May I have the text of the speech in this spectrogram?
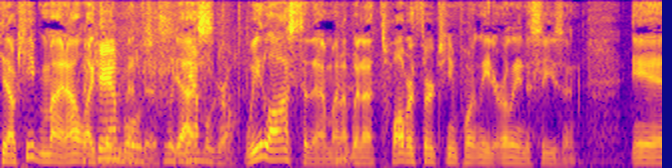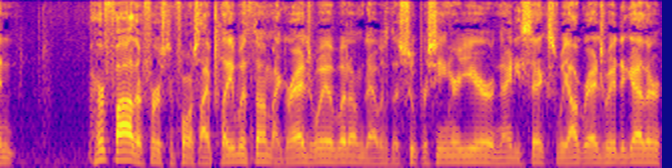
You know, keep in mind, I don't The like to admit Campbells- this. the yes, Campbell girl. we lost to them on a, with a 12 or 13 point lead early in the season, and her father first and foremost. I played with them. I graduated with them. That was the super senior year in '96. We all graduated together.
